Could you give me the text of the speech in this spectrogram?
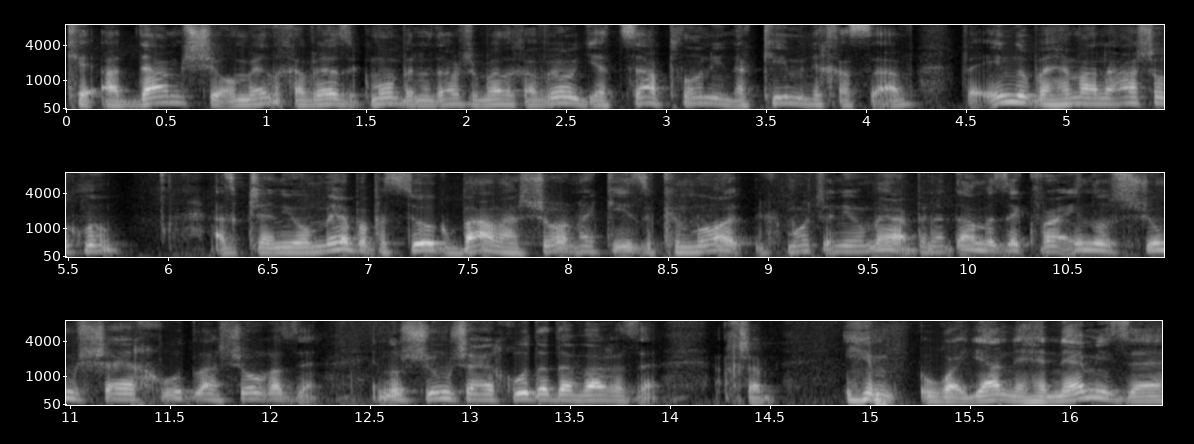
כאדם שאומר לחברו, זה כמו בן אדם שאומר לחברו, יצא פלוני נקי מנכסיו, ואין לו בהם הנאה של כלום. אז כשאני אומר בפסוק בעל השור נקי, זה כמו, כמו שאני אומר, הבן אדם הזה כבר אין לו שום שייכות לשור הזה, אין לו שום שייכות לדבר הזה. עכשיו, אם הוא היה נהנה מזה,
